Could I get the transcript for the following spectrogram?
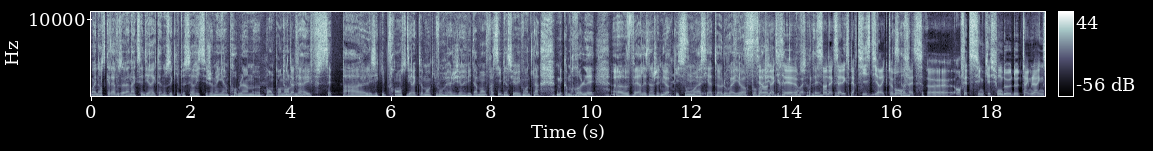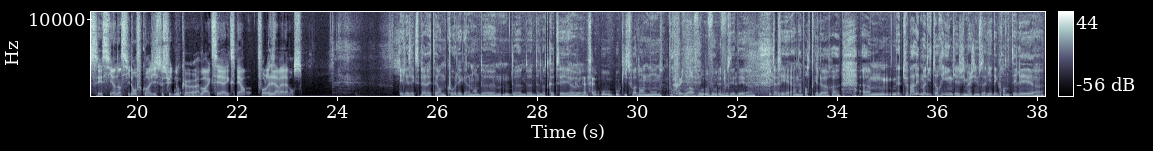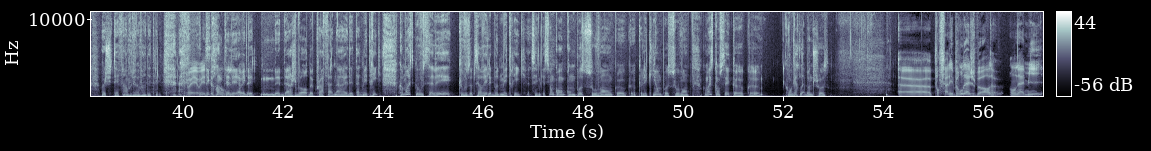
Oui, dans ce cas-là, vous avez un accès direct à nos équipes de service. Si jamais il y a un problème euh, pendant le live, c'est pas euh, les équipes France directement qui vont réagir évidemment. Enfin, si, bien sûr, ils vont être là, mais comme relais euh, vers les ingénieurs qui sont à Seattle ou ailleurs pour agir un directement sur les. C'est un accès à l'expertise directement en fait. Euh, en fait, c'est une question de, de timeline. C'est s'il y a un incident, faut qu'on agisse tout de suite. Donc, avoir accès à l'expert, faut le réserver à l'avance. Et les experts étaient on call également de, de, de, notre côté, euh, ou, ou, qu'ils soient dans le monde pour pouvoir vous, vous, vous aider euh, à, et à n'importe quelle heure. Euh, tu as parlé de monitoring et j'imagine vous aviez des grandes télés. oui, chez TF1, vous devez avoir des télés. Oui, oui, des grandes télés avec des, des, dashboards de Grafana et des tas de métriques. Comment est-ce que vous savez que vous observez les bonnes métriques? C'est une question qu'on me pose souvent, que, que, que, les clients me posent souvent. Comment est-ce qu'on sait que qu'on regarde la bonne chose? Euh, pour faire les bons dashboards, on a mis,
